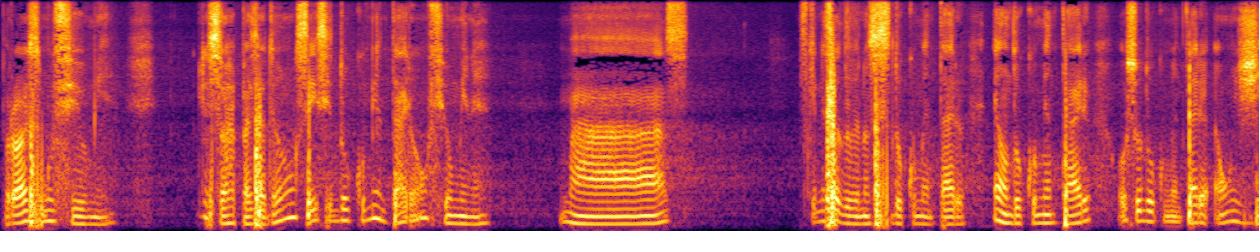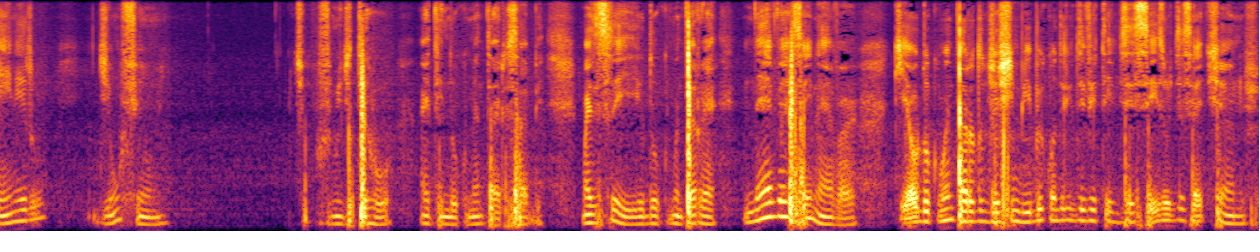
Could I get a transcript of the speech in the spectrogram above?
Próximo filme. Olha só, rapaziada, eu não sei se documentário é um filme, né? Mas. Fiquei nessa dúvida, não sei se documentário é um documentário ou se o documentário é um gênero de um filme. Tipo filme de terror. Aí tem documentário, sabe? Mas isso aí, o documentário é Never Say Never, que é o documentário do Justin Bieber quando ele devia ter 16 ou 17 anos.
